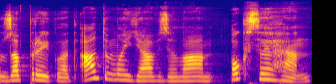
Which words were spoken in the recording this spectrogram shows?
За приклад атома я взяла оксиген.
